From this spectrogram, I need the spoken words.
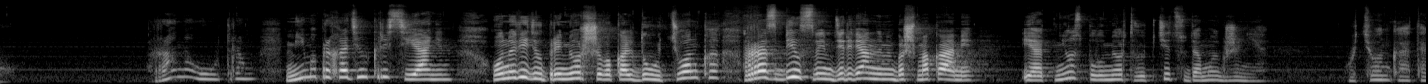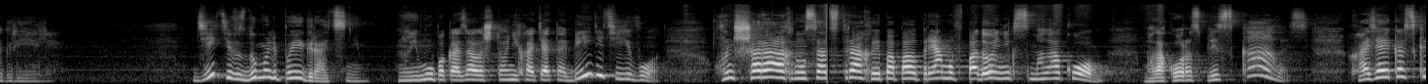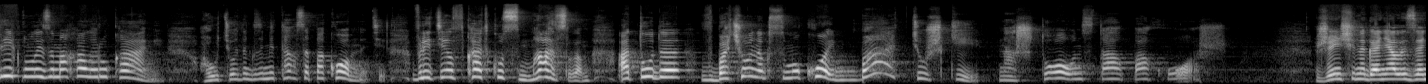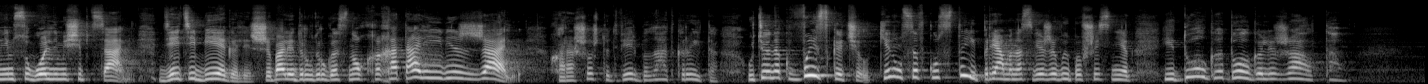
Рано утром мимо проходил крестьянин. Он увидел примерзшего ко льду утенка, разбил своими деревянными башмаками и отнес полумертвую птицу домой к жене. Утенка отогрели. Дети вздумали поиграть с ним, но ему показалось, что они хотят обидеть его. Он шарахнулся от страха и попал прямо в подойник с молоком. Молоко расплескалось. Хозяйка вскрикнула и замахала руками а утенок заметался по комнате, влетел в катку с маслом, оттуда в бочонок с мукой. Батюшки, на что он стал похож? Женщина гонялась за ним с угольными щипцами. Дети бегали, сшибали друг друга с ног, хохотали и визжали. Хорошо, что дверь была открыта. Утенок выскочил, кинулся в кусты прямо на свежевыпавший снег и долго-долго лежал там,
